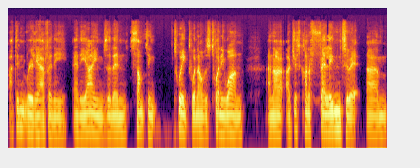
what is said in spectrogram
I didn't really have any any aims. And then something twigged when I was 21, and I, I just kind of fell into it um,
